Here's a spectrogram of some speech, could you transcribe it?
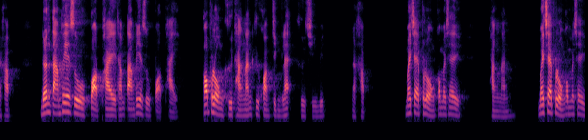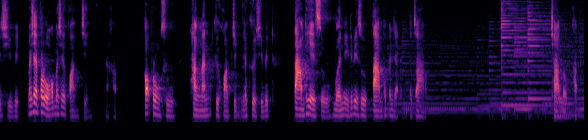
นะครับ เดินตามพระเยซูปลอดภัยทำตามพระเยซูปลอดภัย เพราะพระองค์คือทางนั้นคือความจริงและคือชีวิตนะครับ ไม่ใช่พระองค์ก็ไม่ใช่ทางนั้น ไม่ใช่พระองค์ก็ไม่ใช่ชีวิต ไม่ใช่พระองค์ก็ไม่ใช่ความจริงนะครับ ราะพระองค์คือทางนั้นคือความจริงและคือชีวิตตามพระเยซู เหมือนอย่างที่พระเยซูตามพระบัญญัติของพระเจ้า ชาลมครับ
